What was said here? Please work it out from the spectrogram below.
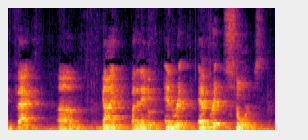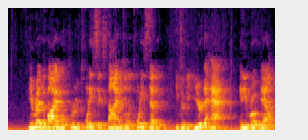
In fact, um, guy by the name of Everett, Everett Storms, he read the Bible through 26 times. On the 27th, he took a year and a half, and he wrote down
